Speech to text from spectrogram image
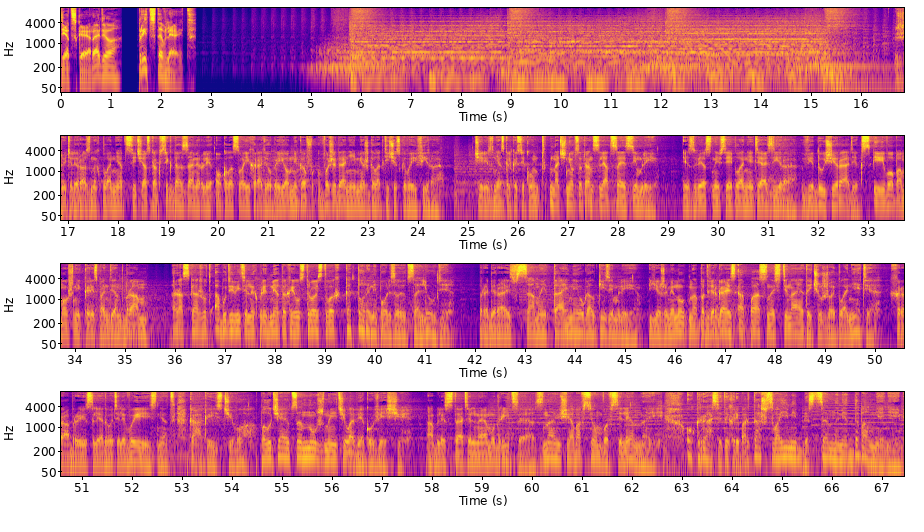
Детское радио представляет Жители разных планет сейчас, как всегда, замерли около своих радиоприемников в ожидании межгалактического эфира. Через несколько секунд начнется трансляция с Земли. Известный всей планете Азира, ведущий Радикс и его помощник-корреспондент Брам расскажут об удивительных предметах и устройствах, которыми пользуются люди – пробираясь в самые тайные уголки Земли, ежеминутно подвергаясь опасности на этой чужой планете, храбрые исследователи выяснят, как и из чего получаются нужные человеку вещи. А блистательная мудриция, знающая обо всем во Вселенной, украсит их репортаж своими бесценными дополнениями.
